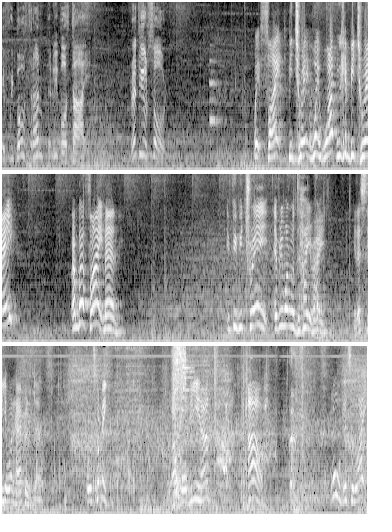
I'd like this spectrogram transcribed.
If we both run, Then we both die. Ready your sword. Wait, fight? Betray? Wait, what? We can betray? I'm gonna fight, man. If we betray, everyone will die, right? Okay, let's see what happens now. Oh, it's coming. Ah. Oh, L4D, huh? Ow! Oh, that's a light.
